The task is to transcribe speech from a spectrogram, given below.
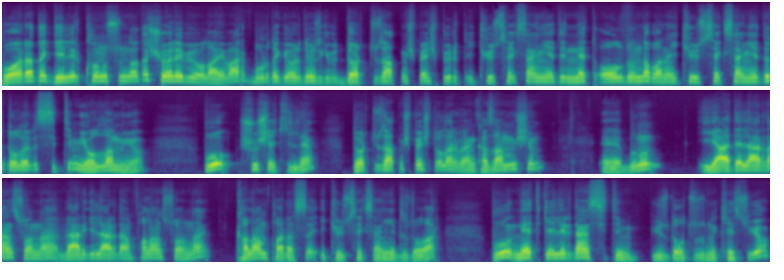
Bu arada gelir konusunda da şöyle bir olay var. Burada gördüğünüz gibi 465 brüt 287 net olduğunda bana 287 doları Steam yollamıyor. Bu şu şekilde. 465 dolar ben kazanmışım. Ee, bunun iadelerden sonra, vergilerden falan sonra kalan parası 287 dolar. Bu net gelirden Steam %30'unu kesiyor.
